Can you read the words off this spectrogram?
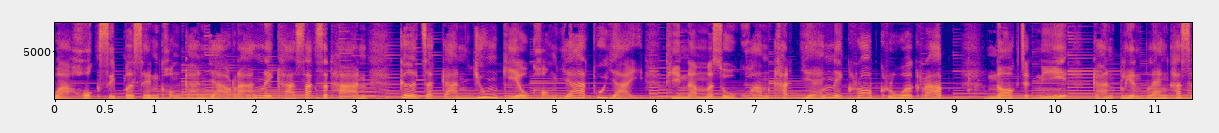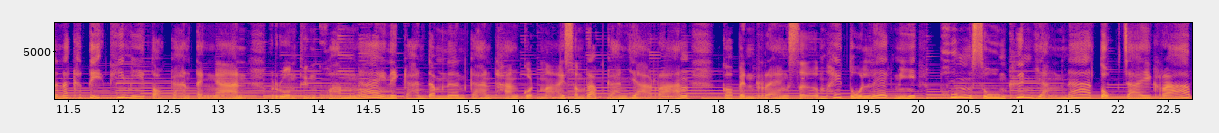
กว่า 60%ของการหย่าร้างในคาซัคสถาน เกิดจากการยุ่งเกี่ยวของญาติผู้ใหญ่ที่ที่นำมาสู่ความขัดแย้งในครอบครัวครับ นอกจากนี้การเปลี่ยนแปลงทัศนคติที่มีต่อการแต่งงาน รวมถึงความง่ายในการดำเนินการทางกฎหมายสำหรับการหย่าร้าง ก็เป็นแรงเสริมให้ตัวเลขนี้พุ่งสูงขึ้นอย่างน่าตกใจครับ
